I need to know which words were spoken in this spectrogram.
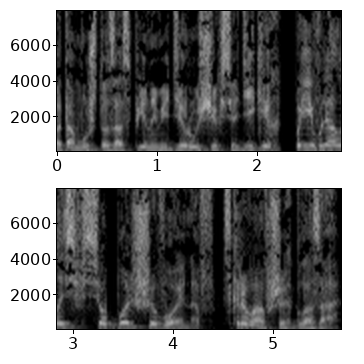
потому что за спинами дерущихся диких появлялось все больше воинов, скрывавших глаза.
